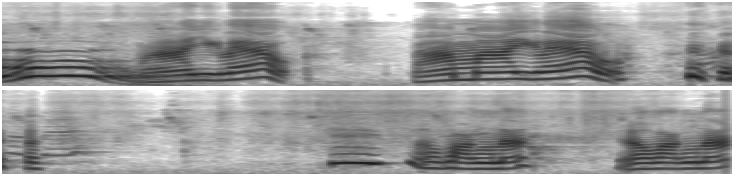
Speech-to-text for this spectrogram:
มาอีกแล้ว ตามมาอีกแล้ว ระวังนะ ระวังนะ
